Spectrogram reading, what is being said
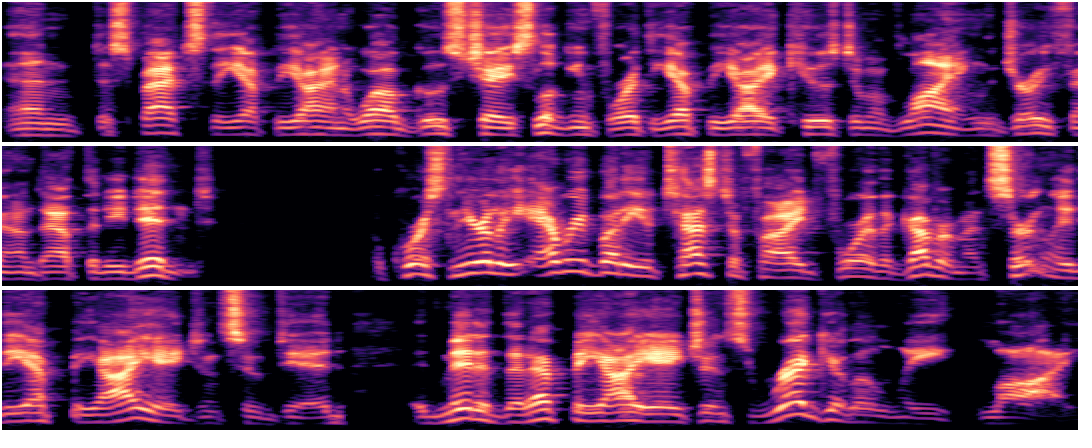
and dispatched the FBI in a wild goose chase looking for it. The FBI accused him of lying. The jury found out that he didn't. Of course, nearly everybody who testified for the government, certainly the FBI agents who did, admitted that FBI agents regularly lie.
